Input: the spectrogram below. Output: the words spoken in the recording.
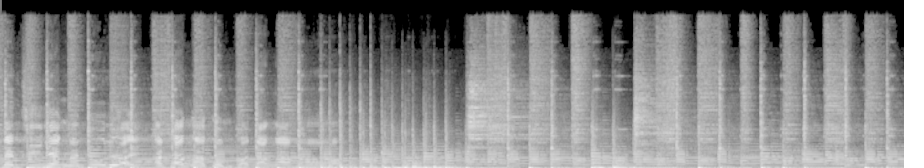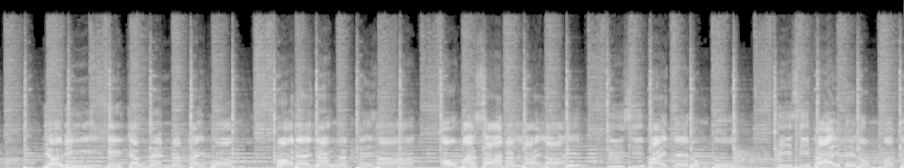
แม่นสีแย่งนั้นอยู่เรื่อย อันทั้งอาคมผัดนางอาหอเดี๋ยวนี้นี่จังแม่นนั้นได้พร้อมบ่ได้ยางนั้นไปหา เอามาสานั้นหลายหลายพี่สีพายแต่นมโตนพี่สีพายแต่นมมาโต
